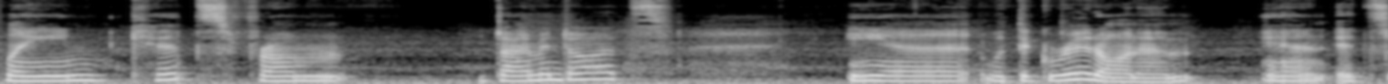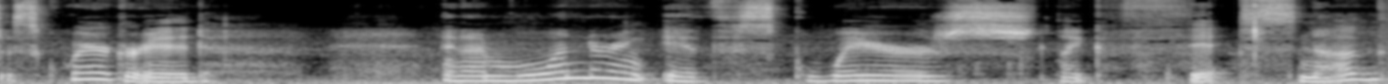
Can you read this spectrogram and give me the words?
plain kits from Diamond Dotz and with the grid on them and it's a square grid. And I'm wondering if squares like fit snug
